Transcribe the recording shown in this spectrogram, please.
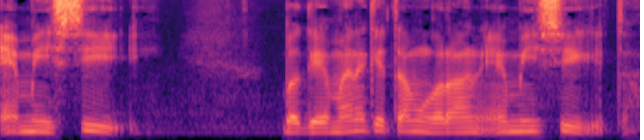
emisi. Bagaimana kita mengurangi emisi gitu.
